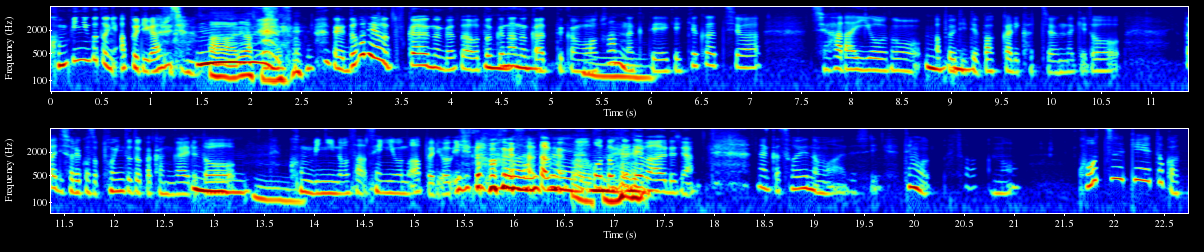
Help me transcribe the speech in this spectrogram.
コンビニごとにアプリがあるじゃん。うんあーありますね。だからどれを使うのがさお得なのかっていうかも分かんなくて、結局私は支払い用のアプリでばっかり買っちゃうんだけど、やっぱりそれこそポイントとか考えると、うんうん。コンビニのさ専用のアプリを入れた方がさ、ね。多分お得ではあるじゃん。なんかそういうのもあるし。でもさあの交通系とかって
